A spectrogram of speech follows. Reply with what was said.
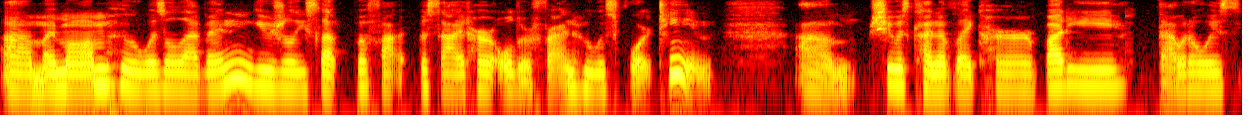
Uh, my mom, who was 11, usually slept beside her older friend who was 14. Um, she was kind of like her buddy that would always,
